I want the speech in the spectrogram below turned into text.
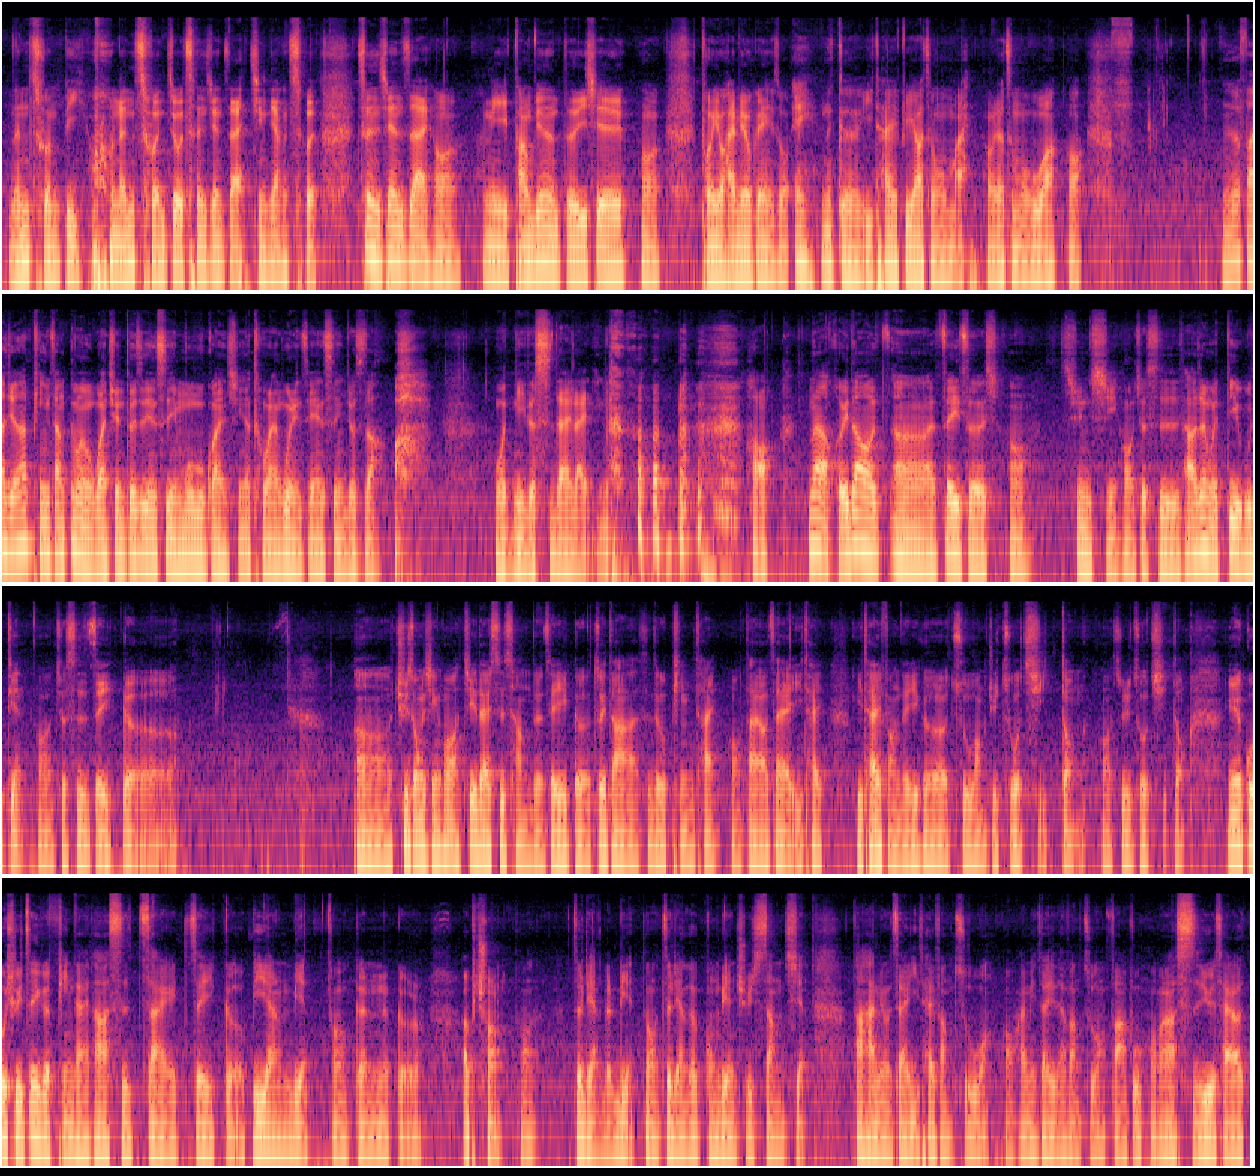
能存币哦，能存就趁现在尽量存，趁现在哈。你旁边的一些哦朋友还没有跟你说，哎，那个以太币要怎么买，然哦要怎么挖哦，你会发觉他平常根本完全对这件事情漠不关心，他突然问你这件事情，就知道啊，我你的时代来临了。好，那回到呃这一则哦讯息哦，就是他认为第五点哦，就是这个。呃，去中心化借贷市场的这一个最大是这个平台哦，它要在以太以太坊的一个主网去做启动哦，去做启动。因为过去这个平台它是在这个 b 安链哦跟那个 Uptron 哦这两个链哦这两个公链去上线，它还没有在以太坊主网哦，还没在以太坊主网发布哦，那十月才要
